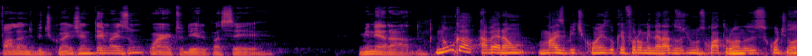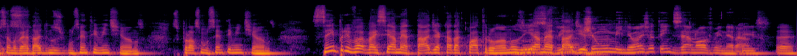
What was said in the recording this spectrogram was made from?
falando de Bitcoin, a gente tem mais um quarto dele pra ser minerado. Nunca haverão mais bitcoins do que foram minerados nos últimos quatro anos. Isso continua sendo Isso. verdade nos últimos 120 anos. Nos próximos 120 anos. Sempre vai, ser a metade a cada quatro anos e a Dos metade. 21 milhões já tem 19 minerados. Isso, é.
